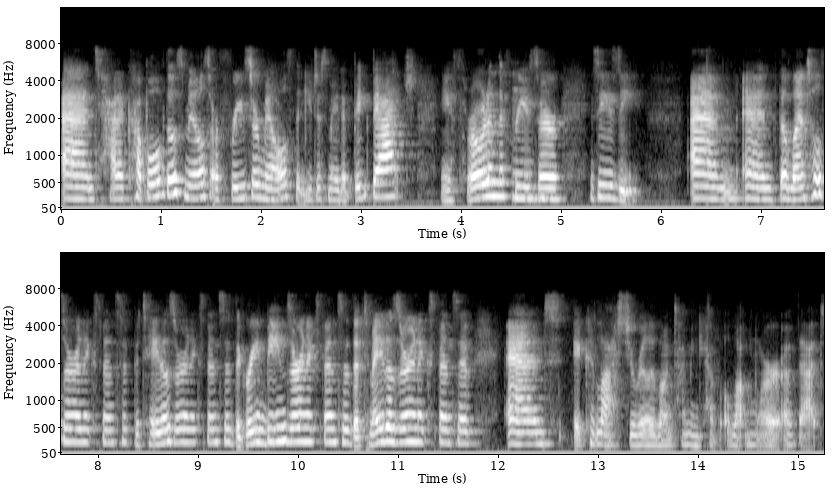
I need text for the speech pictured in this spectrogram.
and had a couple of those meals or freezer meals that you just made a big batch and you throw it in the freezer mm-hmm. it's easy um, and the lentils are inexpensive, potatoes are inexpensive, the green beans are inexpensive, the tomatoes are inexpensive, and it could last you a really long time and you have a lot more of that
